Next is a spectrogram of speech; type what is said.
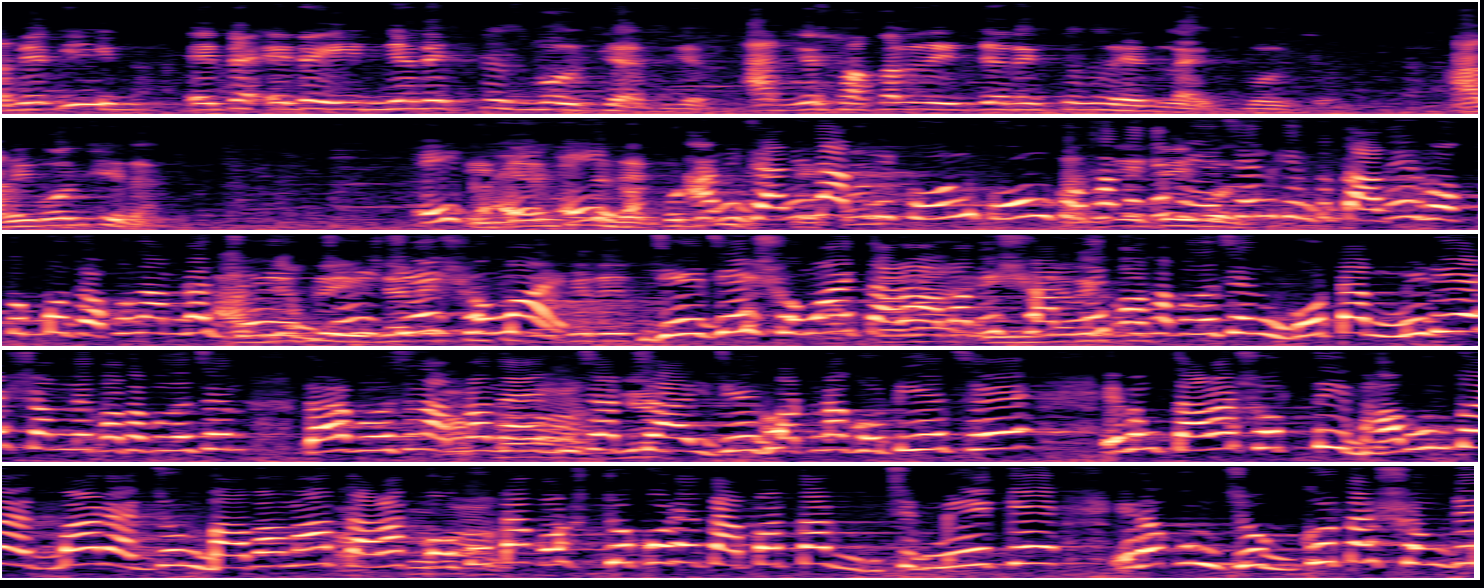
আমি কি এটা এটা ইন্ডিয়ান এক্সপ্রেস বলছে আজকে। আজকে সকালের ইন্ডিয়ান এক্সপ্রেসের হেডলাইন্স বলছে। আমি বলছি না। এই আমি জানি না আপনি কোন কোন কোথা থেকে পেয়েছেন কিন্তু তাদের বক্তব্য যখন আমরা যে যে সময় যে যে সময় তারা আমাদের সামনে কথা বলেছেন গোটা মিডিয়ার সামনে কথা বলেছেন তারা বলেছেন আমরা ন্যায় বিচার চাই যে ঘটনা ঘটিয়েছে এবং তারা সত্যি ভাবুন তো একবার একজন বাবা মা তারা কতটা কষ্ট করে তারপর তার মেয়েকে এরকম যোগ্যতার সঙ্গে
